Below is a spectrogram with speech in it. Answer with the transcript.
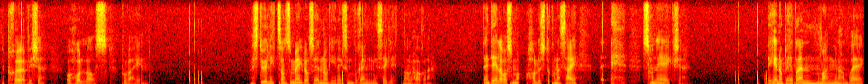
Vi prøver ikke å holde oss på veien. Hvis du er litt sånn som meg, da, så er det noe i deg som vrenger seg litt når du hører det. Det er en del av oss som har lyst til å kunne si Eh, sånn er jeg ikke. Jeg er nå bedre enn mange andre, jeg.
